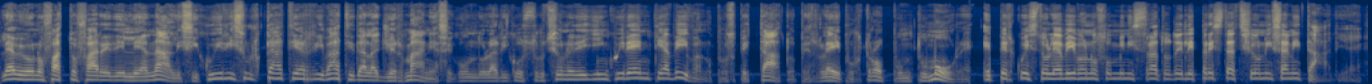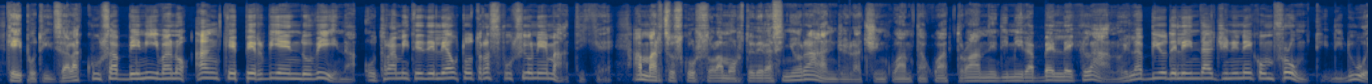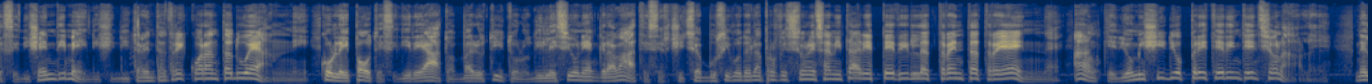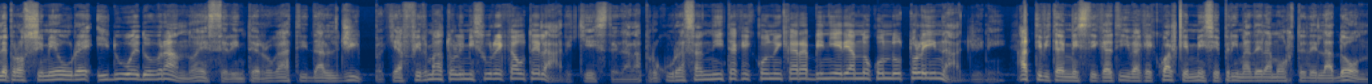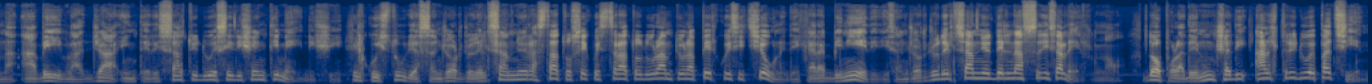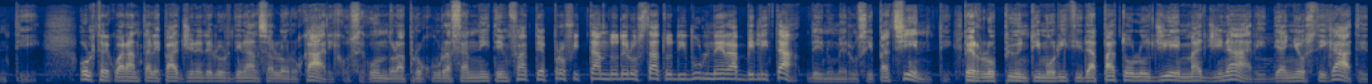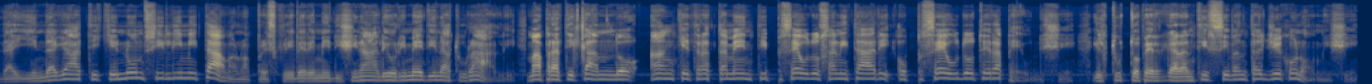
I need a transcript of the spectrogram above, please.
Le avevano fatto fare delle analisi, cui risultati arrivati dalla Germania, secondo la ricostruzione degli inquirenti, avevano prospettato per lei purtroppo un tumore e per questo le avevano somministrato delle prestazioni sanitarie, che ipotizza l'accusa avvenivano anche per via endovena o tramite delle autotrasfusioni ematiche. A marzo scorso la morte della signora Angela, 54 anni di Mirabella Eclano, e l'avvio delle indagini nei confronti di due sedicenti medici di 33-42 anni, con le ipotesi di reato a vario titolo di lesioni aggravate, esercizio abusivo della professione sanitaria e per il 33enne, anche di omicidio preterintenzionale. Nelle prossime ore i due dovranno essere interrogati dal GIP che ha firmato le misure cautelari chieste dalla Procura Sannita che con i carabinieri hanno condotto le indagini. Attività investigativa che qualche mese prima della morte della donna aveva già interessato i due sedicenti medici, il cui studio a San Giorgio del Sannio era stato sequestrato durante una perquisizione dei carabinieri di San Giorgio del Sannio e del NAS di Salerno dopo la denuncia di altri due pazienti. Oltre 40 le pagine dell'ordinanza a loro carico, secondo la Procura Sannite, infatti approfittando dello stato di vulnerabilità dei numerosi pazienti, per lo più intimoriti da patologie immaginari diagnosticate dagli indagati che non si limitavano a prescrivere medicinali o rimedi naturali, ma praticando anche trattamenti pseudosanitari o pseudoterapeutici, il tutto per garantirsi vantaggi economici.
